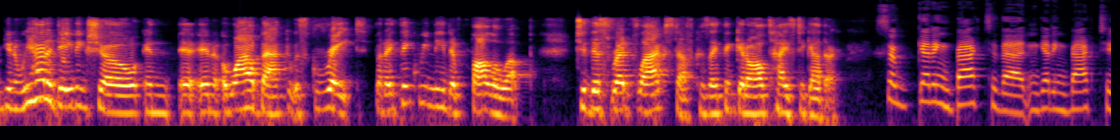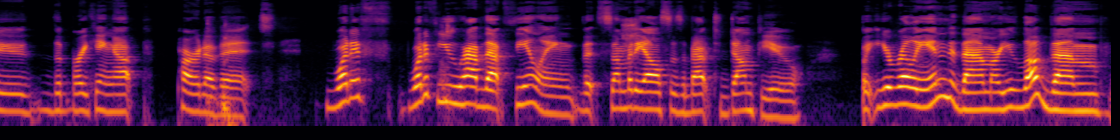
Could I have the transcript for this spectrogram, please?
You know we had a dating show in in a while back. It was great but i think we need a follow-up to this red flag stuff because i think it all ties together So getting back to that and getting back to the breaking up part of it. What if what if you have that feeling that somebody else is about to dump you, but you're really into them or you love them?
